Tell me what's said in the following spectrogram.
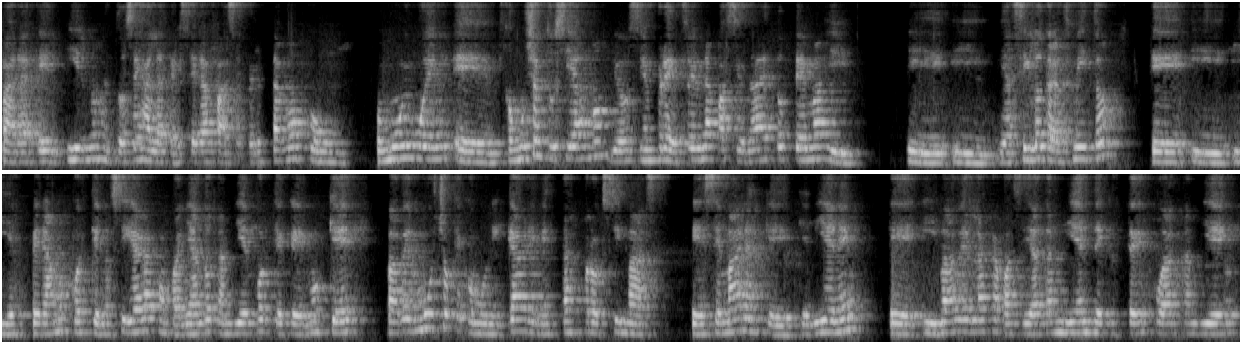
para el, irnos entonces a la tercera fase. Pero estamos con con muy buen, eh, con mucho entusiasmo. Yo siempre soy una apasionada de estos temas y, y, y, así lo transmito. Eh, y, esperamos pues que nos sigan acompañando también porque creemos que va a haber mucho que comunicar en estas próximas eh, semanas que, que vienen y va a haber la capacidad también de que ustedes puedan también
